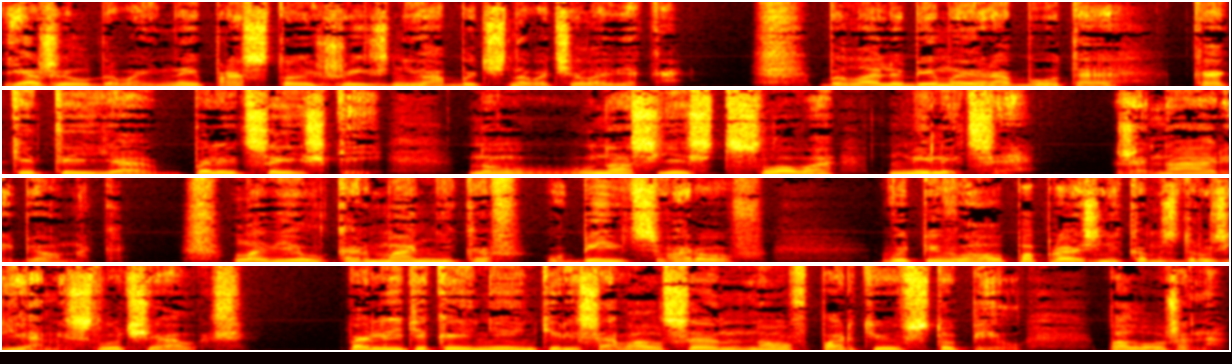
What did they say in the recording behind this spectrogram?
я жил до войны простой жизнью обычного человека. Была любимая работа, как и ты, я полицейский — ну, у нас есть слово «милиция». Жена, ребенок. Ловил карманников, убийц, воров. Выпивал по праздникам с друзьями. Случалось. Политикой не интересовался, но в партию вступил. Положено.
